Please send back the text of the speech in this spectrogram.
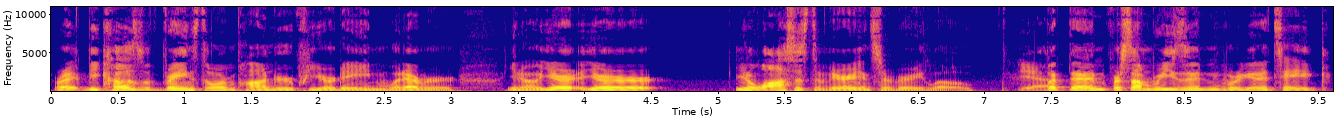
right? Because of Brainstorm, Ponder, Preordain, whatever, you know, your your your losses to variance are very low. Yeah. But then, for some reason, we're gonna take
